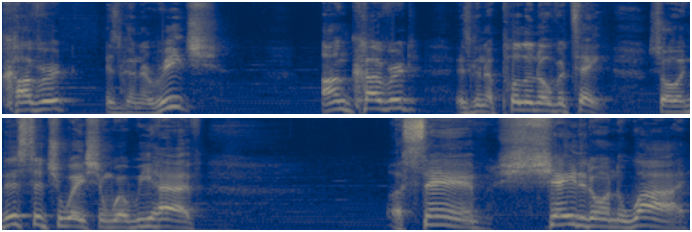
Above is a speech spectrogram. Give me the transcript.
Covered is gonna reach, uncovered is gonna pull and overtake. So in this situation where we have a Sam shaded on the Y,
